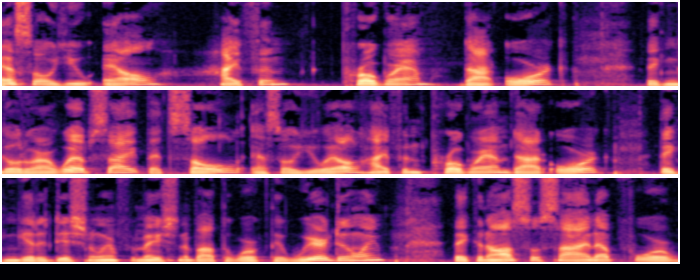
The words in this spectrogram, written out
s o u l hyphen program.org. They can go to our website, that's soul, S-O-U-L, hyphen program.org. They can get additional information about the work that we're doing. They can also sign up for,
